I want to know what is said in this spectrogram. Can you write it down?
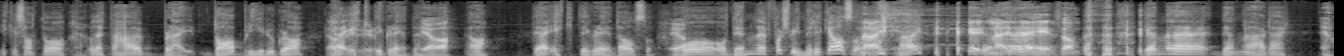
Ikke sant? Og, Ja. og dette her blei Da blir du glad. Da det er ekte glede. Ja. Ja, Det er ekte glede, altså. Ja. Og, og den eh, forsvinner ikke, altså. Nei. Nei, Den, Nei, det er eh, helt sant. den, eh, den er der Ja.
